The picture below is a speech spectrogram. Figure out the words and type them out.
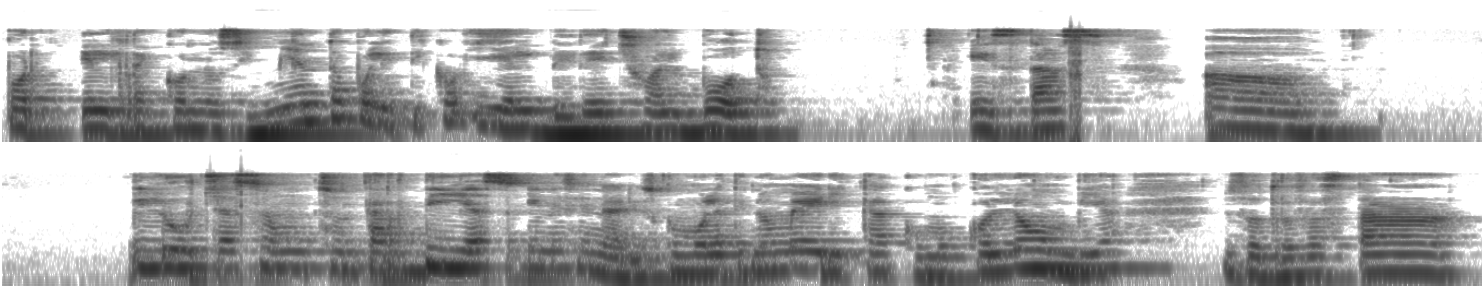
por el reconocimiento político y el derecho al voto. Estas luchas son, son tardías en escenarios como Latinoamérica, como Colombia. Nosotros hasta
